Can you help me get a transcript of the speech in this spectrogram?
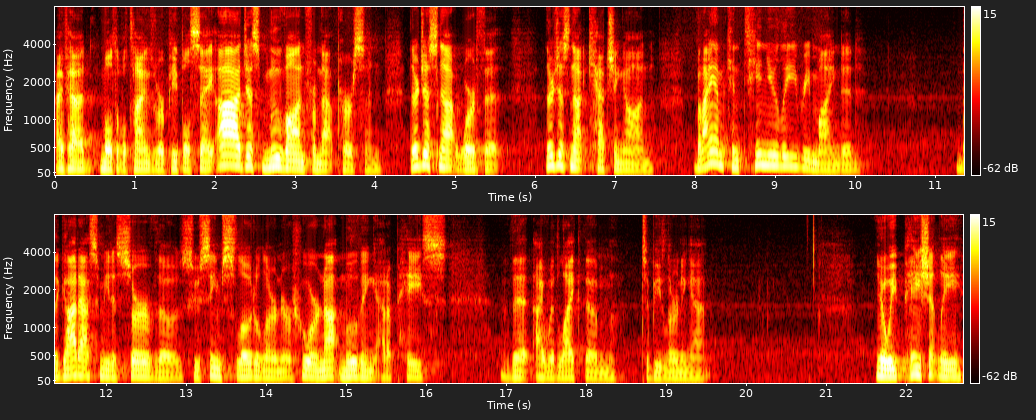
I've had multiple times where people say, ah, just move on from that person. They're just not worth it. They're just not catching on. But I am continually reminded that God asks me to serve those who seem slow to learn or who are not moving at a pace that I would like them to be learning at. You know, we patiently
